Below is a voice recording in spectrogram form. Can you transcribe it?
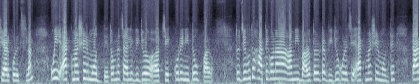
শেয়ার করেছিলাম। ওই এক মাসের মধ্যে। তোমরা চাইলে ভিডিও চেক করে নিতেও পারো। তো যেহেতু হাতে গোনা আমি বারো তেরোটা ভিডিও করেছি এক মাসের মধ্যে, তার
